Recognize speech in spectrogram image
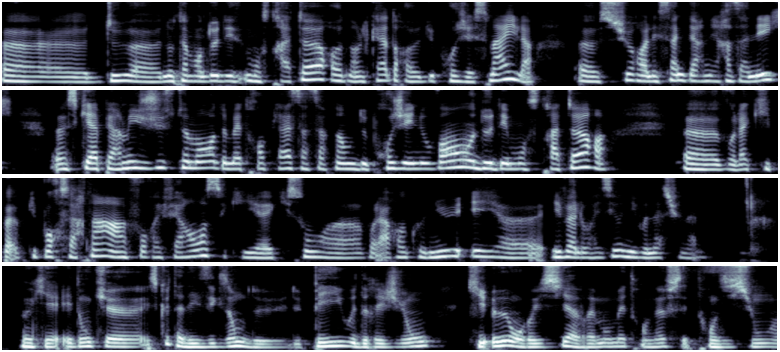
de, notamment deux démonstrateurs dans le cadre du projet Smile sur les cinq dernières années, ce qui a permis justement de mettre en place un certain nombre de projets innovants, de démonstrateurs euh, voilà, qui, qui, pour certains font référence et qui, euh, qui sont euh, voilà reconnus et, et, valorisés au niveau national. Ok, et donc est-ce que tu as des exemples de, pays ou de régions qui, eux, ont réussi à vraiment mettre en œuvre cette transition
